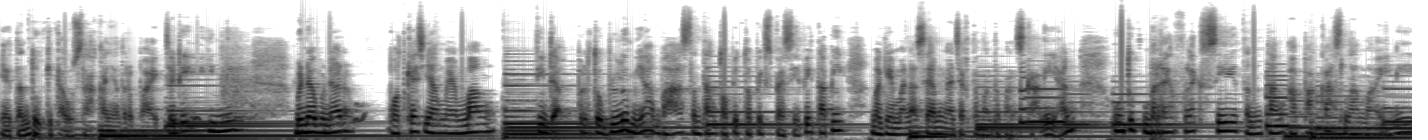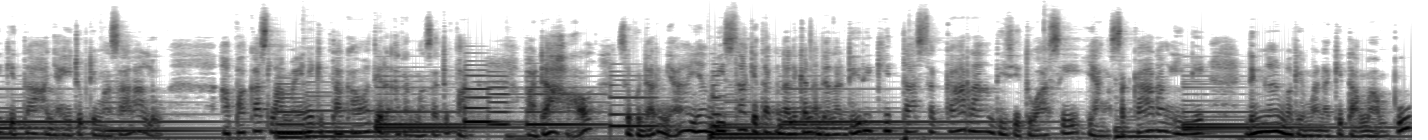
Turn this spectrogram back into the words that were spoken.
ya tentu kita usahakan yang terbaik. Jadi ini benar-benar podcast yang memang tidak belum ya bahas tentang topik-topik spesifik tapi bagaimana saya mengajak teman-teman sekalian untuk berefleksi tentang apakah selama ini kita hanya hidup di masa lalu? Apakah selama ini kita khawatir akan masa depan? Padahal sebenarnya yang bisa kita kendalikan adalah diri kita sekarang di situasi yang sekarang ini dengan bagaimana kita mampu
